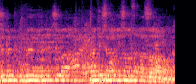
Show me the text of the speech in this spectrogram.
żeby wy- wręczyła Pani Przewodnicząca Wacława Wąga.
